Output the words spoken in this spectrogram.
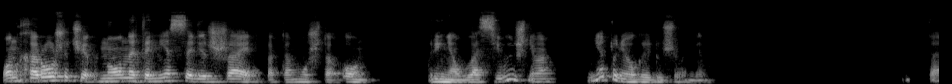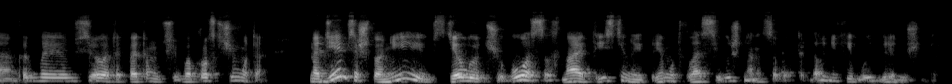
он хороший человек, но он это не совершает, потому что он принял власть Всевышнего, нет у него грядущего мира. Да, как бы все это. Поэтому вопрос к чему-то. Надеемся, что они сделают чего, осознают истину и примут власть Всевышнего над собой. Тогда у них и будет грядущий мир.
